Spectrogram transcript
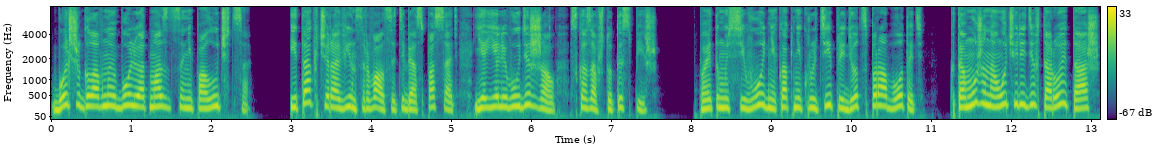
больше головной болью отмазаться не получится. И так вчера Вин срвался тебя спасать, я еле его удержал, сказав, что ты спишь. Поэтому сегодня, как ни крути, придется поработать. К тому же на очереди второй этаж.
